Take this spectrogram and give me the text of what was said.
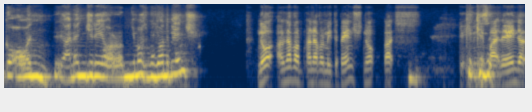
got on an injury, or you must be on the bench? No, I never, I never made the bench. No, that's back at the end. Uh,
